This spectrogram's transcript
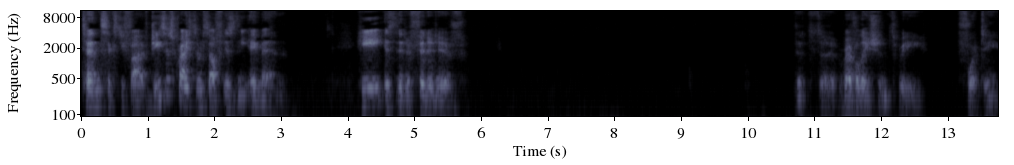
1065. Jesus Christ himself is the Amen. He is the definitive that's uh, Revelation 3 14.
